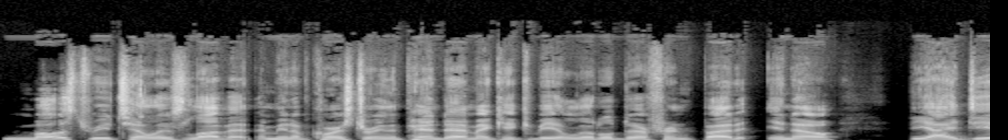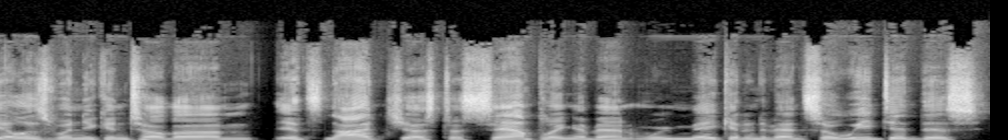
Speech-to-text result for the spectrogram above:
Most retailers love it. I mean, of course, during the pandemic, it could be a little different, but you know, the ideal is when you can tell them it's not just a sampling event we make it an event. So we did this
